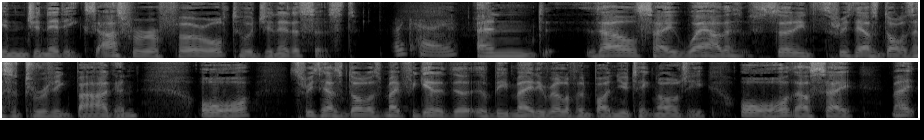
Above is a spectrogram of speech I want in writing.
in genetics. Ask for a referral to a geneticist. Okay. And they'll say, wow, that's $3,000, that's a terrific bargain. Or $3,000, mate, forget it, it'll be made irrelevant by new technology. Or they'll say, mate,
